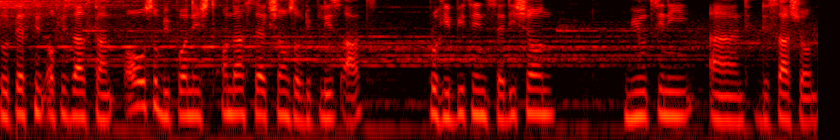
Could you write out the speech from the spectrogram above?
Protesting officers can also be punished under sections of the Police Act prohibiting sedition, mutiny, and desertion.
